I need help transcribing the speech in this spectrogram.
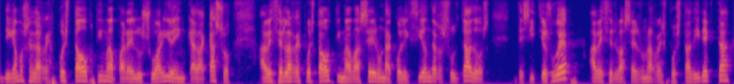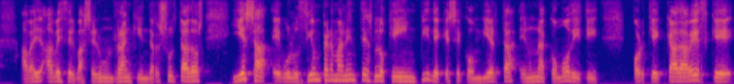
digamos, en la respuesta óptima para el usuario en cada caso. A veces la respuesta óptima va a ser una colección de resultados de sitios web, a veces va a ser una respuesta directa, a veces va a ser un ranking de resultados y esa evolución permanente es lo que impide que se convierta en una commodity, porque cada vez que,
